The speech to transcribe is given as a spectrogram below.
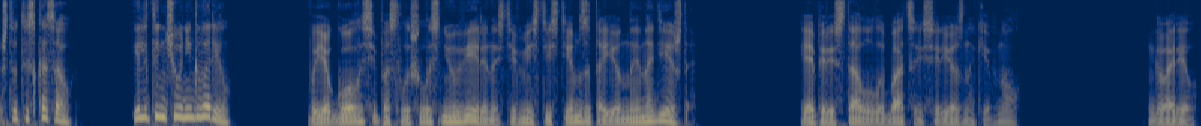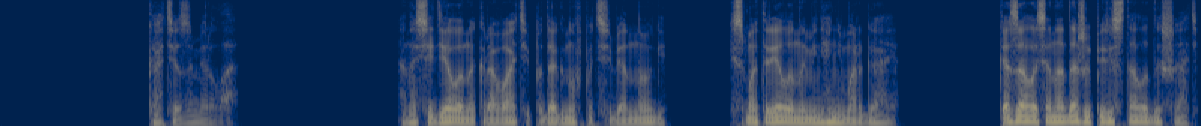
что ты сказал. Или ты ничего не говорил?» В ее голосе послышалась неуверенность и вместе с тем затаённая надежда. Я перестал улыбаться и серьезно кивнул говорил. Катя замерла. Она сидела на кровати, подогнув под себя ноги, и смотрела на меня, не моргая. Казалось, она даже перестала дышать.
